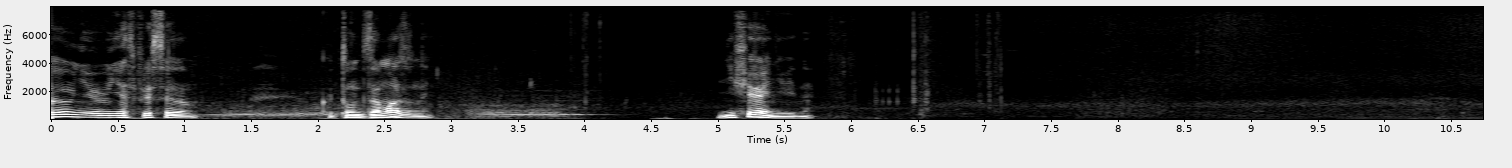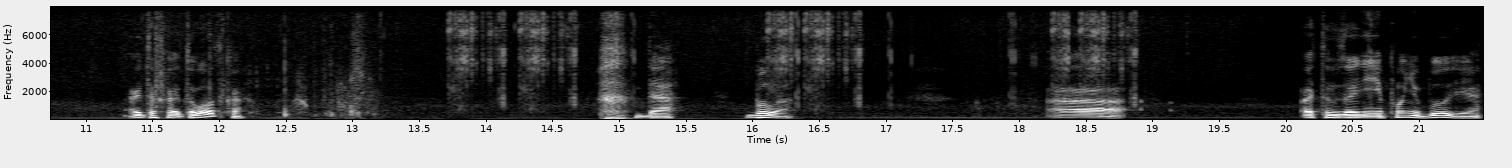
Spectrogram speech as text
Что у него у меня с прицелом? Какой-то он замазанный. Нифига не видно. А это что, это лодка? Да, была. А... Это здание я помню, был ли я?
